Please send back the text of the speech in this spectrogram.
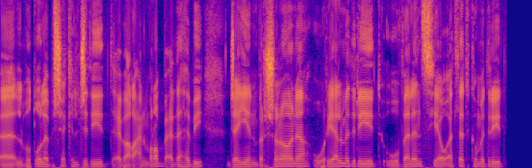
أه، البطولة بشكل جديد عبارة عن مربع ذهبي جايين برشلونة وريال مدريد وفالنسيا وأتلتيكو مدريد.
